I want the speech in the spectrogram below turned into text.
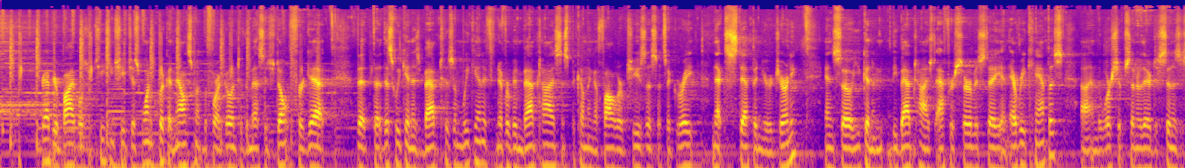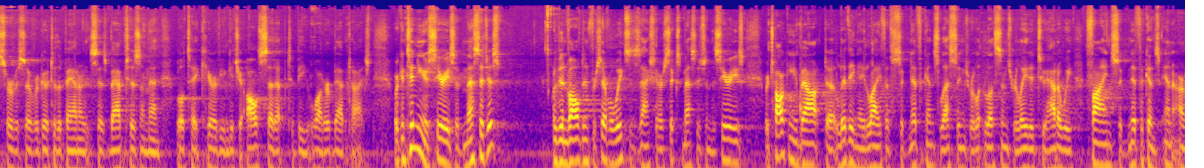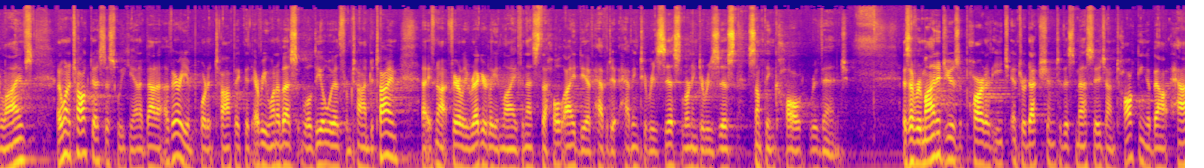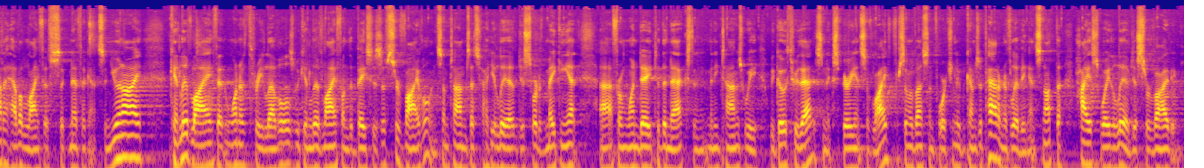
Grab your Bibles, your teaching sheet. Just one quick announcement before I go into the message. Don't forget that uh, this weekend is baptism weekend. If you've never been baptized since becoming a follower of Jesus, it's a great next step in your journey. And so you can be baptized after service day in every campus uh, the worship center there. Just as soon as the service over, go to the banner that says baptism, and we'll take care of you and get you all set up to be water baptized. We're continuing a series of messages we've been involved in for several weeks. This is actually our sixth message in the series. We're talking about uh, living a life of significance, lessons, lessons related to how do we find significance in our lives. I want to talk to us this weekend about a, a, very important topic that every one of us will deal with from time to time, uh, if not fairly regularly in life, and that's the whole idea of having to, having to resist, learning to resist something called revenge. As I've reminded you as a part of each introduction to this message, I'm talking about how to have a life of significance. And you and I can live life at one of three levels. We can live life on the basis of survival, and sometimes that's how you live, just sort of making it uh, from one day to the next. And many times we, we go through that. It's an experience of life. For some of us, unfortunately, it becomes a pattern of living. And it's not the highest way to live, just surviving.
